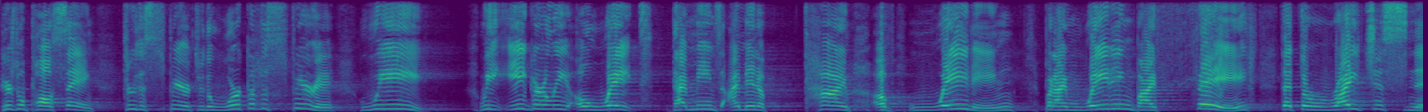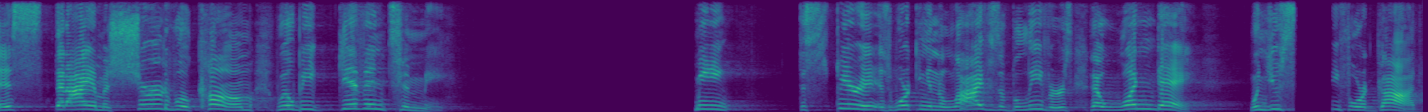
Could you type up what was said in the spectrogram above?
Here's what Paul's saying through the Spirit, through the work of the Spirit, we, we eagerly await. That means I'm in a time of waiting, but I'm waiting by faith that the righteousness that I am assured will come will be given to me. Meaning, the Spirit is working in the lives of believers that one day, when you stand before God,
